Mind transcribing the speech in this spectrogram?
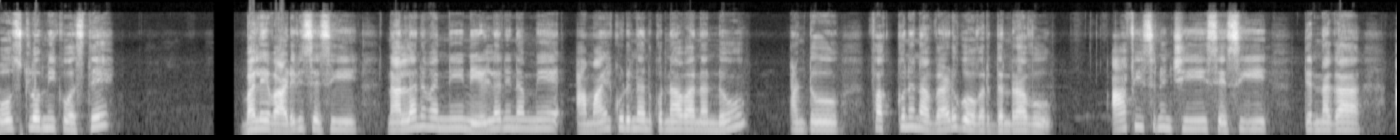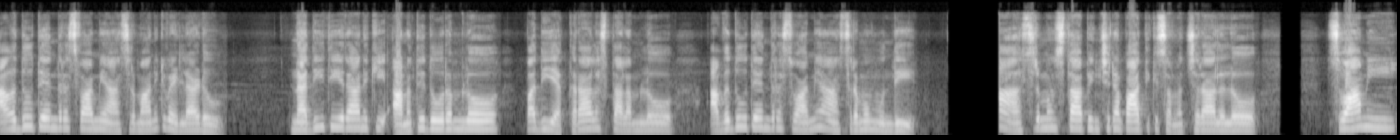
పోస్ట్లో మీకు వస్తే? భలే వాడివి నల్లనివన్నీ నీళ్ళని నమ్మే అమాయకుడిని అనుకున్నావా నన్ను? అంటూ ఫక్కున నవ్వాడు గోవర్ధన్ రావు ఆఫీసు నుంచి శశి తిన్నగా అవధూతేంద్ర స్వామి ఆశ్రమానికి వెళ్ళాడు. నదీ తీరానికి అనతి దూరంలో పది ఎకరాల స్థలంలో అవధూతేంద్ర స్వామి ఆశ్రమం ఉంది. ఆ ఆశ్రమం స్థాపించిన పాతిక సంవత్సరాలలో స్వామి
